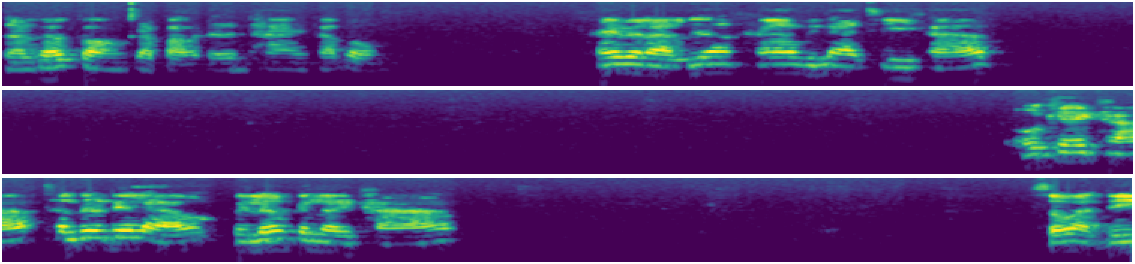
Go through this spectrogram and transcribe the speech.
แล้วก็กองกระเป๋าเดินทางครับผม ให้เวลาเลือก 5 วินาทีครับ โอ เคครับ ถ้าเลือกได้แล้ว ไปเริ่มกันเลยครับ สวัสดี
